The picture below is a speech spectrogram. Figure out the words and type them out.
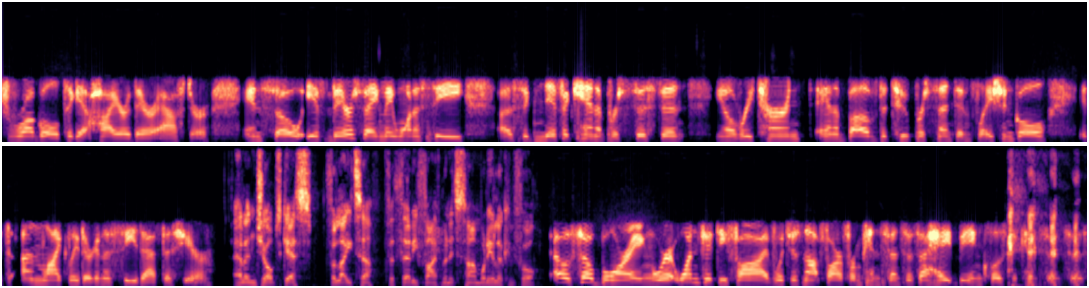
struggle to get higher thereafter. And so if they're saying they want to see a significant and persistent, you know, return and above the 2% inflation goal, it's unlikely they're going to see that this year. Ellen, jobs guess for later, for 35 minutes time. What are you looking for? Oh, so boring. We're at 155, which is not far from consensus. I hate being close to consensus.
